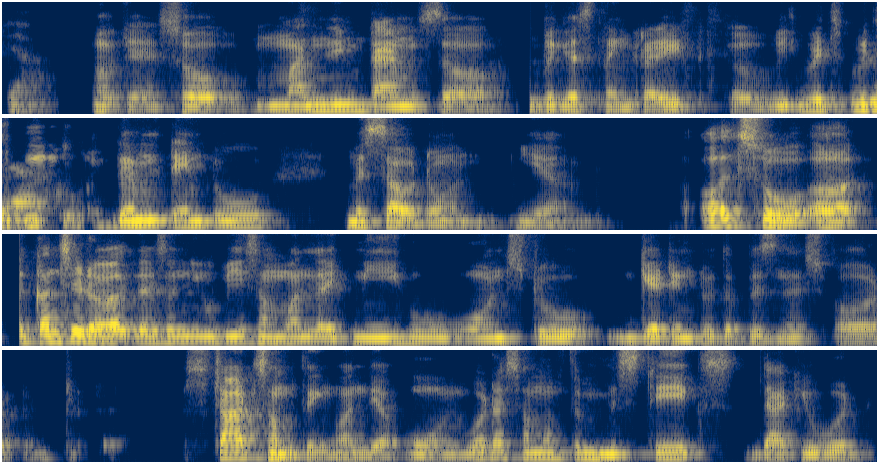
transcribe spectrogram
Yeah Okay, so managing time is the biggest thing, right? Uh, which which yeah. them tend to miss out on. Yeah. Also, uh, consider there's a newbie, someone like me who wants to get into the business or start something on their own. What are some of the mistakes that you would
